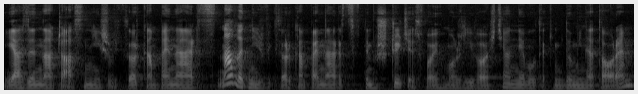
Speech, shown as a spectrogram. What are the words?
jazdy na czas niż Wiktor Campenarz, nawet niż Wiktor Campenarz w tym szczycie swoich możliwości, on nie był takim dominatorem.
